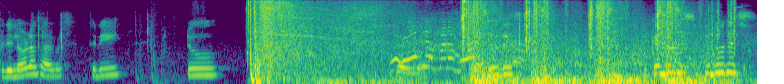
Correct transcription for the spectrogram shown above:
Reload us, Argus. Three, two. Oh, There we go. You can do this. You can do this. You can do this.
